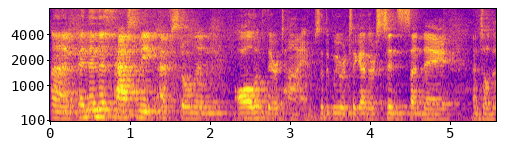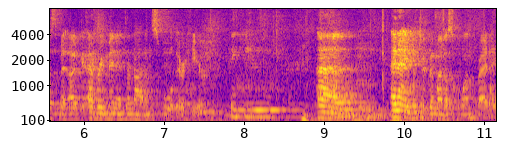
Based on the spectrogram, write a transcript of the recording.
Um, and then this past week, I've stolen all of their time, so that we were together since Sunday until this, like, every minute they're not in school, they're here. Thank you. Um, and I even took them out of school on Friday.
